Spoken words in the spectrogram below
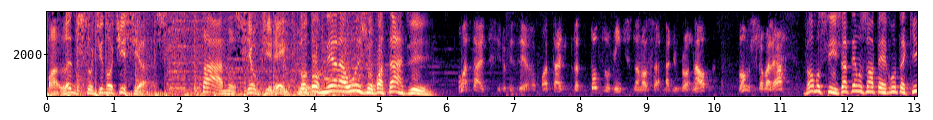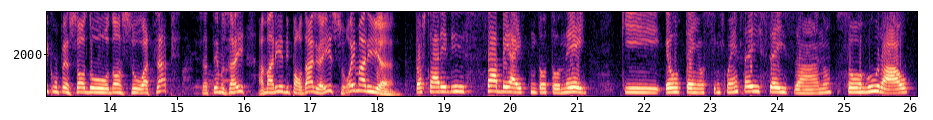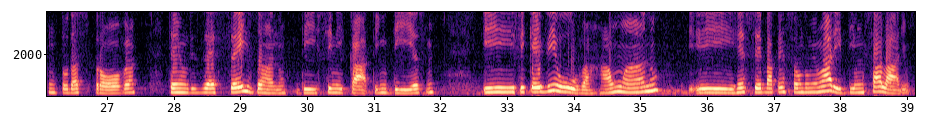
Balanço de Notícias. Tá no seu direito. Doutor Ney Araújo, boa tarde. Boa tarde, Ciro Bezerra. Boa tarde para todos os ouvintes da nossa Rádio Jornal. Vamos trabalhar? Vamos sim. Já temos uma pergunta aqui com o pessoal do nosso WhatsApp. Já temos aí a Maria de Paudalho, é isso? Oi, Maria. Gostaria de saber aí com o doutor Ney que eu tenho 56 anos, sou rural com todas as provas, tenho 16 anos de sindicato em dias e fiquei viúva há um ano e recebo a pensão do meu marido de um salário.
